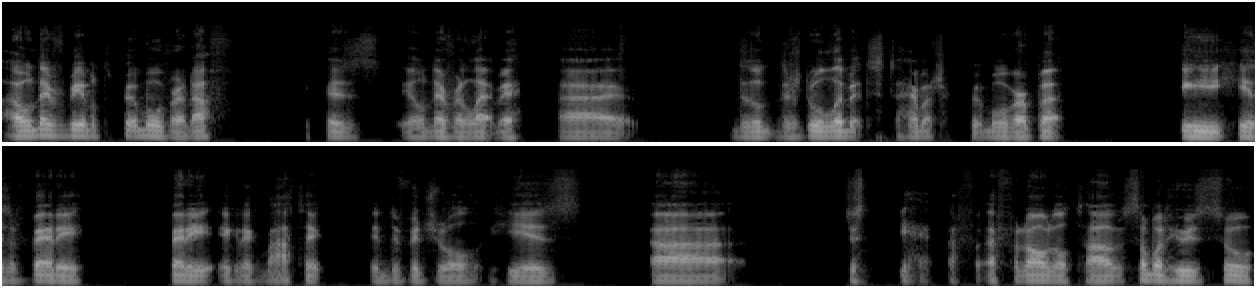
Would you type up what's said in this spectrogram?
I will never be able to put him over enough because he'll never let me. Uh, there's no limit to how much I can put him over, but he he is a very, very enigmatic individual. He is uh, just yeah, a, a phenomenal talent. Someone who is so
